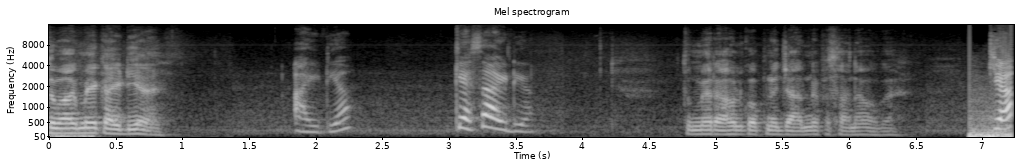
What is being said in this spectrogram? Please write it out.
दिमाग में एक आइडिया है। आइडिया कैसा आइडिया तुम्हें राहुल को अपने जाल में फंसाना होगा। क्या?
